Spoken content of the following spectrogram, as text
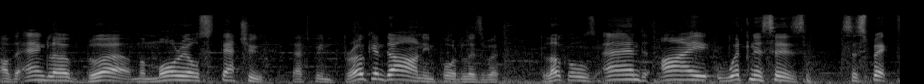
of the Anglo Boer Memorial Statue that's been broken down in Port Elizabeth. Locals and eyewitnesses suspect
